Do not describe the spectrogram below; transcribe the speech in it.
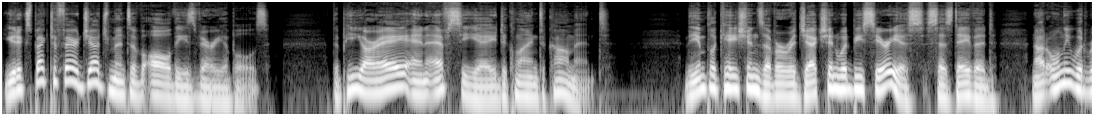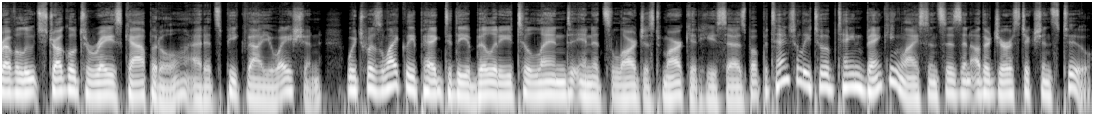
You'd expect a fair judgment of all these variables. The PRA and FCA declined to comment. The implications of a rejection would be serious, says David. Not only would Revolut struggle to raise capital at its peak valuation, which was likely pegged to the ability to lend in its largest market, he says, but potentially to obtain banking licenses in other jurisdictions too.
